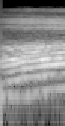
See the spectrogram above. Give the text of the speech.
Oh,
